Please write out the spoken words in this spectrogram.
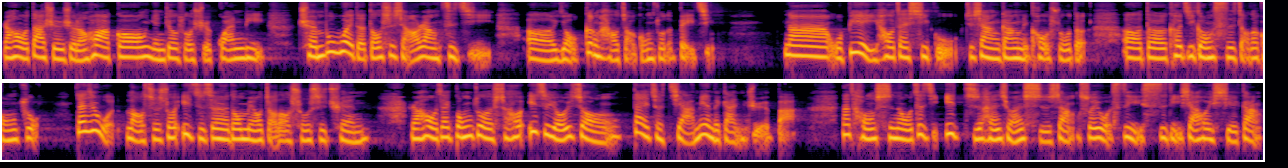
然后我大学学了化工，研究所学管理，全部为的都是想要让自己呃有更好找工作的背景。那我毕业以后在矽谷，就像刚刚 Nicole 说的，呃的科技公司找到工作，但是我老实说，一直真的都没有找到舒适圈。然后我在工作的时候，一直有一种戴着假面的感觉吧。那同时呢，我自己一直很喜欢时尚，所以我自己私底下会斜杠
